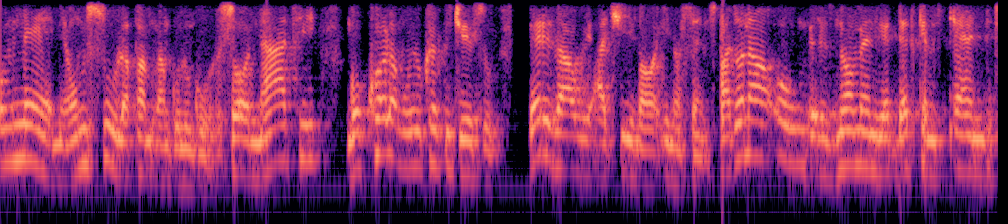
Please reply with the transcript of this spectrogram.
omnene omsulwa phambi kaNkuluNkulu so nathi ngokukholwa nguye uKristu Jesu that is how we achieve our innocence. But on our own there is no man yet that can stand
